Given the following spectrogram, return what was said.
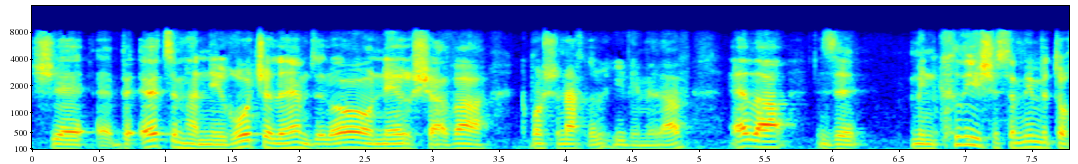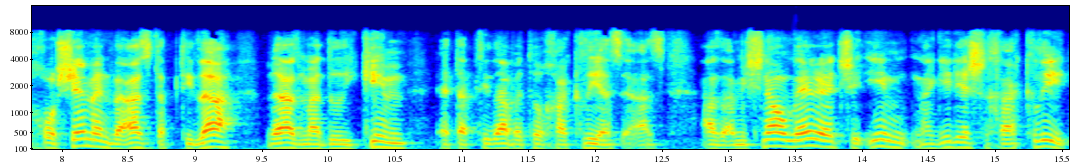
שבעצם הנרות שלהם זה לא נר שעבה כמו שאנחנו רגילים אליו, אלא זה מין כלי ששמים בתוכו שמן ואז את הפתילה, ואז מדליקים את הפתילה בתוך הכלי הזה. אז, אז המשנה אומרת שאם נגיד יש לך כלי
